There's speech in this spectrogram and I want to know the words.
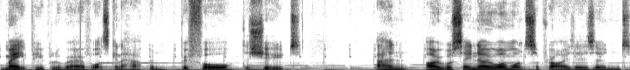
make people aware of what's going to happen before the shoot. And I will say, no one wants surprises. And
